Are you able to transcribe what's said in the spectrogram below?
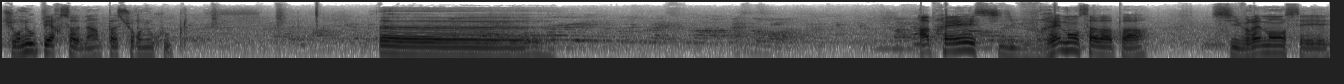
sur nous personnes, hein, pas sur nous couples. Euh... Après, si vraiment ça va pas, si vraiment c'est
